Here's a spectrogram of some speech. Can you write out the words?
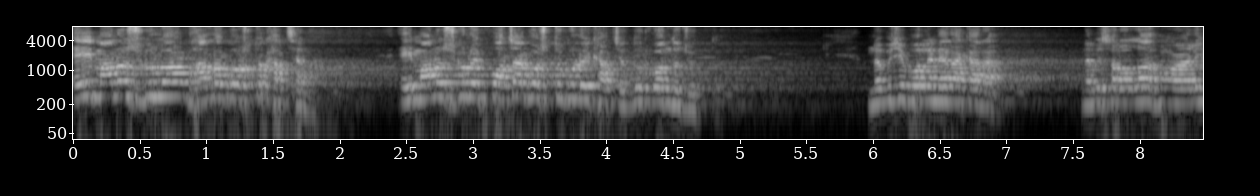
এই মানুষগুলো ভালো বস্তু খাচ্ছে না। এই মানুষগুলোই পচা গোষ্ঠগুলোই খাচ্ছে, দুর্গন্ধযুক্ত। নবীজি বলেন এরা কারা? নবী সাল আলী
